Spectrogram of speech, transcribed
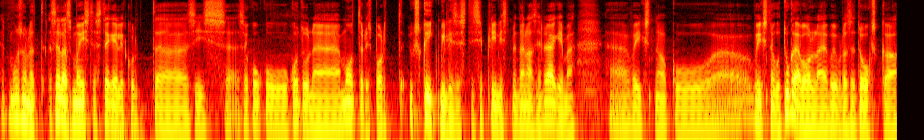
et ma usun, et selles mõistes tegelikult äh, siis see kogu kodune mootorisport, ükskõik millisest distsipliinist me täna siin räägime, võiks nagu, võiks nagu tugev olla ja võib-olla see tooks ka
